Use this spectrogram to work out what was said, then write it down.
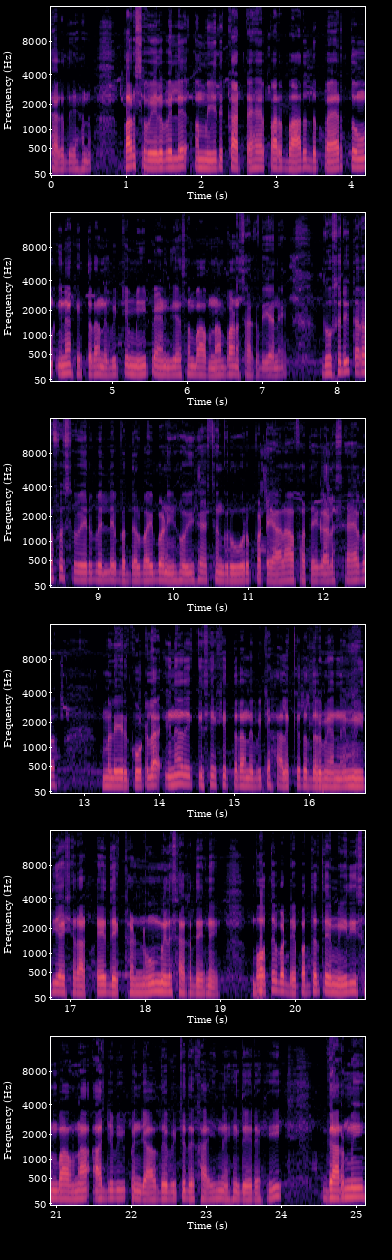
ਸਕਦੇ ਹਨ। ਪਰ ਸਵੇਰ ਵੇਲੇ ਉਮੀਦ ਘੱਟ ਹੈ, ਪਰ ਬਾਅਦ ਦੁਪਹਿਰ ਤੋਂ ਇਹਨਾਂ ਖੇਤਰਾਂ ਦੇ ਵਿੱਚ ਮੀਂਹ ਪੈਣ ਦੀਆਂ ਸੰਭਾਵਨਾ ਬਣ ਸਕਦੀਆਂ ਨੇ। ਦੂਸਰੀ ਤਰਫ ਸਵੇਰ ਵੇਲੇ ਬੱਦਲਬਾਈ ਬਣੀ ਹੋਈ ਹੈ, ਸੰਗਰੂਰ, ਪਟਿਆਲਾ, ਫਤਿਹਗੜ੍ਹ ਸਾਹਿਬ ਮਲੇਰਕੋਟਲਾ, ਇਹਨਾਂ ਦੇ ਕਿਸੇ ਖੇਤਰਾਂ ਦੇ ਵਿੱਚ ਹਲਕੇ ਤੋਂ ਦਰਮਿਆਨੇ ਮੀਂਹ ਦੀਆਂ ਛਰਾਟੇ ਦੇਖਣ ਨੂੰ ਮਿਲ ਸਕਦੇ ਨੇ। ਬਹੁਤੇ ਵੱਡੇ ਪੱਧਰ ਤੇ ਮੀਂਹ ਦੀ ਸੰਭਾਵਨਾ ਅੱਜ ਵੀ ਪੰਜਾਬ ਦੇ ਵਿੱਚ ਦਿਖਾਈ ਨਹੀਂ ਦੇ ਰਹੀ। ਗਰਮੀ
